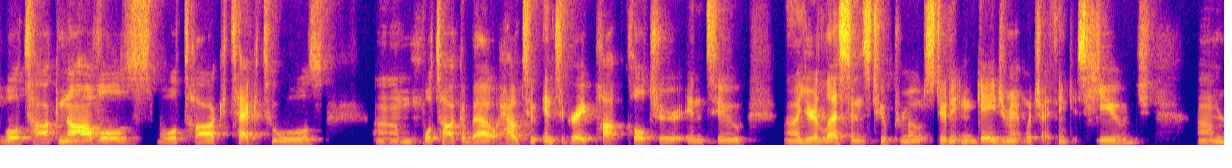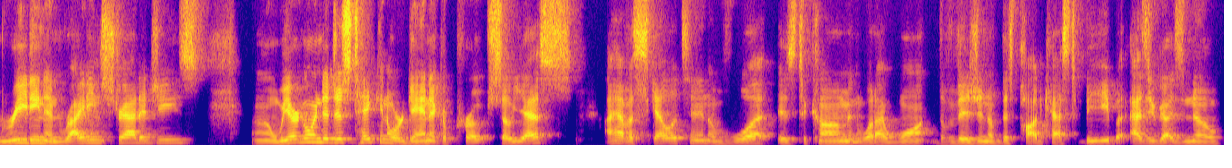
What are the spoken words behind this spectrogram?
we'll talk novels, we'll talk tech tools, um, we'll talk about how to integrate pop culture into uh, your lessons to promote student engagement, which I think is huge. Um, reading and writing strategies. Uh, we are going to just take an organic approach. So, yes, I have a skeleton of what is to come and what I want the vision of this podcast to be. But as you guys know,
